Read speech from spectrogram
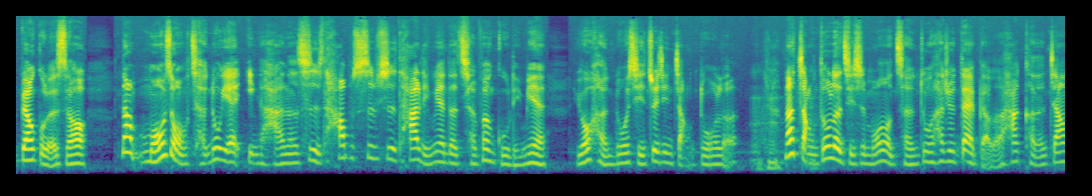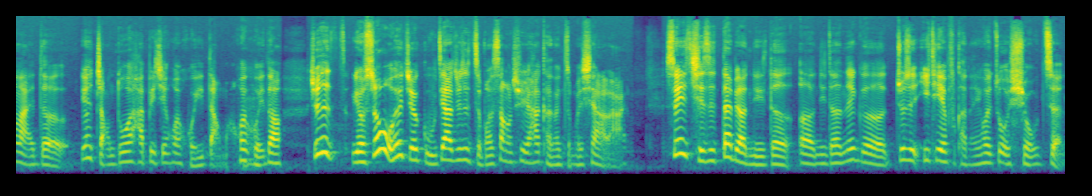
标股的时候，那某种程度也隐含的是，它是不是它里面的成分股里面有很多其实最近涨多了，那涨多了其实某种程度它就代表了它可能将来的，因为涨多它毕竟会回档嘛，会回到，就是有时候我会觉得股价就是怎么上去它可能怎么下来，所以其实代表你的呃你的那个就是 ETF 可能也会做修正。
